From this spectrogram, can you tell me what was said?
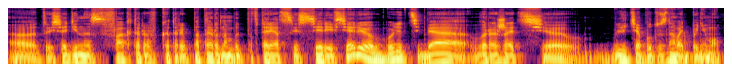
Э, то есть один из факторов, который паттерном будет повторяться из серии в серию, будет тебя выражать, э, люди тебя будут узнавать по нему.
